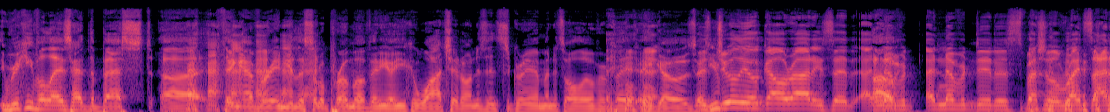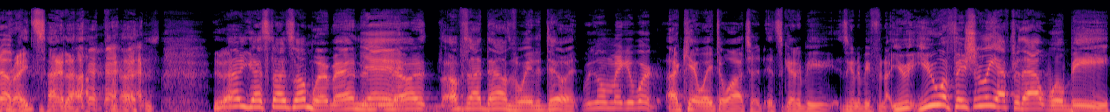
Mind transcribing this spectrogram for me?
Ricky Velez had the best uh, thing ever in your this little promo video. You can watch it on his Instagram and it's all over. But he goes, As "You- Giulio Gallerati said, I Oh. never, I never did a special right side up. right side up. you know, you got to start somewhere, man. Yeah. You know, upside down is the way to do it. We're gonna make it work. I can't wait to watch it. It's gonna be it's gonna be fun. You you officially after that will be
